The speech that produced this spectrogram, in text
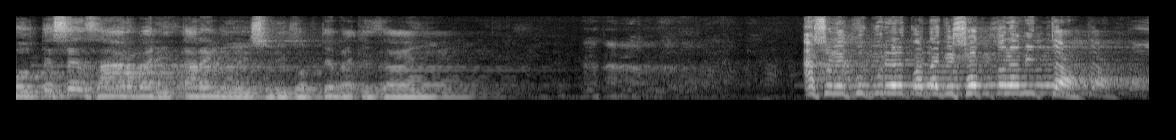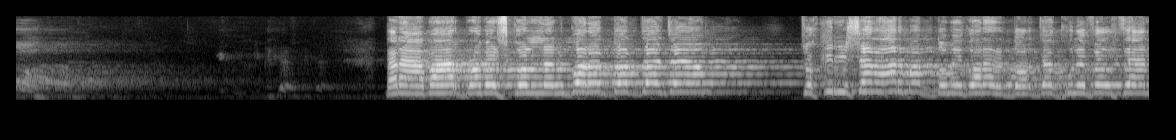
বলতেছে, যার বাড়ি তারে লইয়ে চুরি করতে নাকি যাই? আসলে কুকুরের কথা কি সত্য না মিথ্যা? তারা আবার প্রবেশ করলেন, ঘরের দরজা যায় চোখের ইশারার মাধ্যমে ঘরের দরজা খুলে ফেলছেন।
